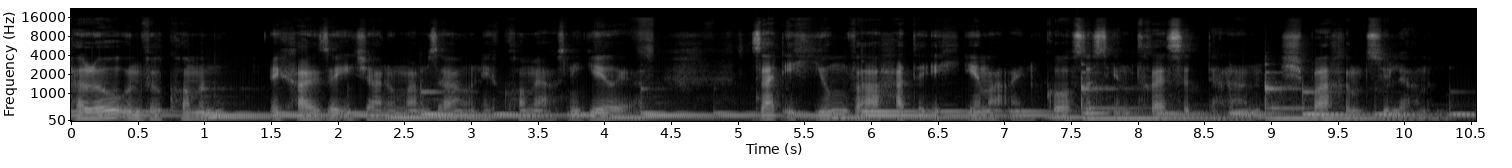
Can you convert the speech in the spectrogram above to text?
Hallo und willkommen. Ich heiße Ijanu Mamsa und ich komme aus Nigeria. Seit ich jung war, hatte ich immer ein großes Interesse daran, Sprachen zu lernen.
